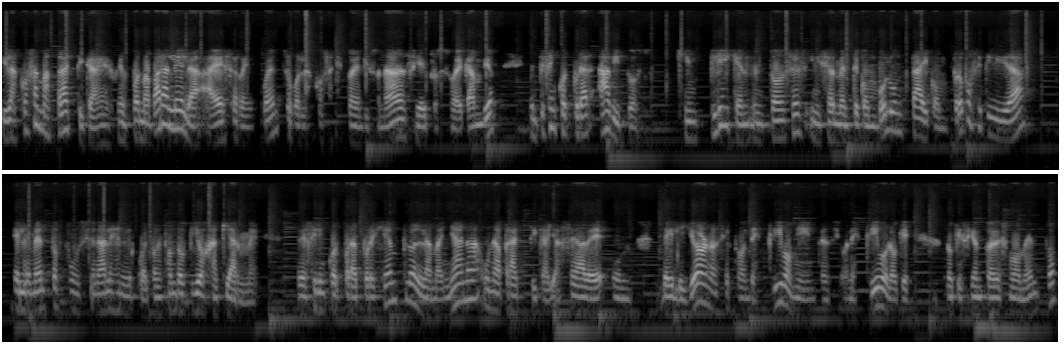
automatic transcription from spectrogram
Y las cosas más prácticas, en forma paralela a ese reencuentro con las cosas que están en disonancia y el proceso de cambio, empieza a incorporar hábitos que impliquen entonces inicialmente con voluntad y con propositividad elementos funcionales en el cuerpo, en el fondo biohackearme. Es decir, incorporar, por ejemplo, en la mañana una práctica, ya sea de un daily journal, ¿cierto? Donde escribo mi intención, escribo lo que, lo que siento en ese momento,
